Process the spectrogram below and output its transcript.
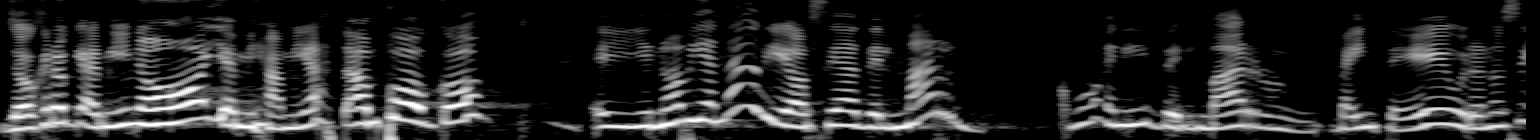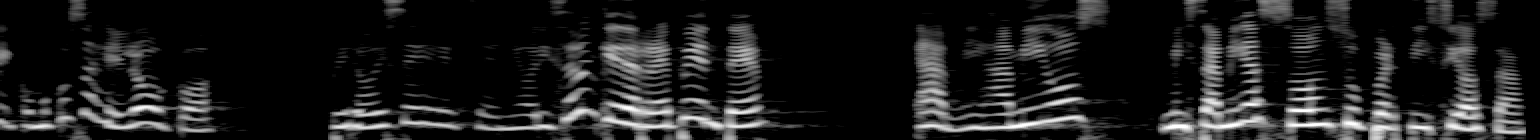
Yo creo que a mí no y a mis amigas tampoco. Y no había nadie, o sea, del mar, ¿cómo venir del mar 20 euros? No sé, como cosas de loco. Pero ese es el Señor. Y saben que de repente, ah, mis amigos, mis amigas son supersticiosas.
